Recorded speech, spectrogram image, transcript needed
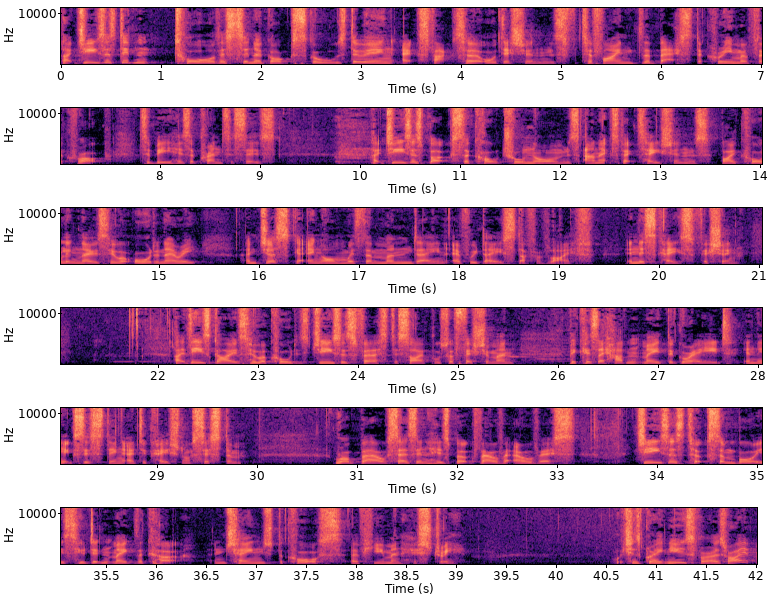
Like, Jesus didn't tour the synagogue schools doing X Factor auditions to find the best, the cream of the crop, to be his apprentices. Jesus bucks the cultural norms and expectations by calling those who are ordinary and just getting on with the mundane, everyday stuff of life. In this case, fishing. Like these guys who were called as Jesus' first disciples were fishermen because they hadn't made the grade in the existing educational system. Rob Bell says in his book Velvet Elvis Jesus took some boys who didn't make the cut and changed the course of human history. Which is great news for us, right?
